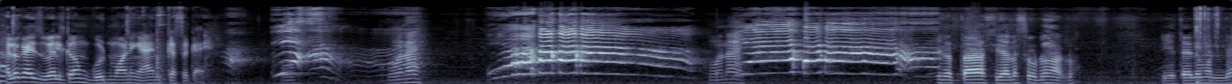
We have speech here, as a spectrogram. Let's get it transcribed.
Hello guys welcome good morning and कसं काय? कोण आहे? कोण आहे? आता सियाला सोडून आलो. येता येतं म्हटलं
